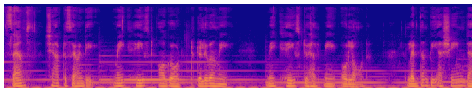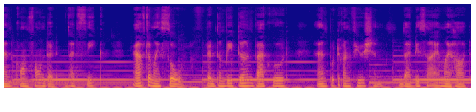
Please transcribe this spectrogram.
Psalms chapter 70 Make haste, O God, to deliver me. Make haste to help me, O Lord. Let them be ashamed and confounded that seek after my soul. Let them be turned backward and put to confusion that desire my heart,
